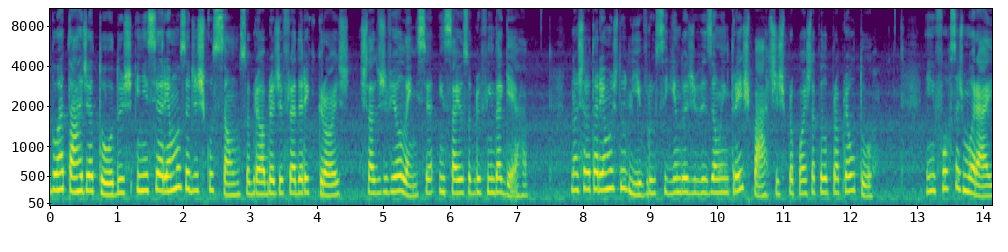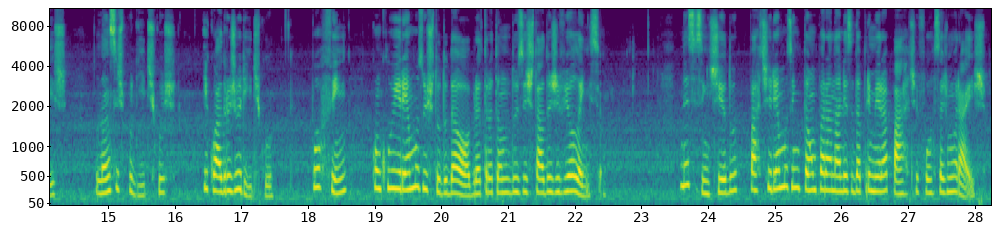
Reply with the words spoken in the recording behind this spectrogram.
Boa tarde a todos. Iniciaremos a discussão sobre a obra de Frederick Gross, Estados de Violência, ensaio sobre o fim da guerra. Nós trataremos do livro seguindo a divisão em três partes proposta pelo próprio autor: em forças morais, lances políticos e quadro jurídico. Por fim, concluiremos o estudo da obra tratando dos estados de violência. Nesse sentido, partiremos então para a análise da primeira parte, forças morais.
